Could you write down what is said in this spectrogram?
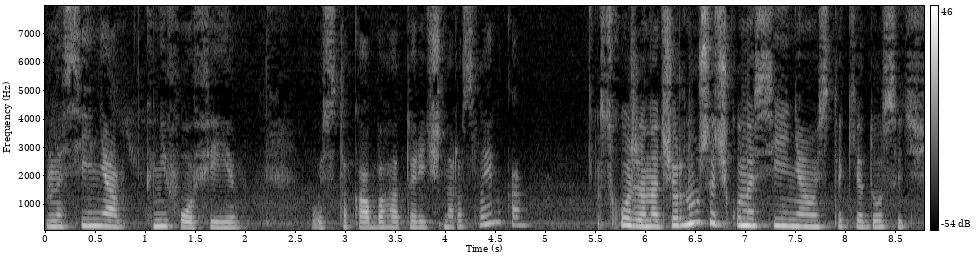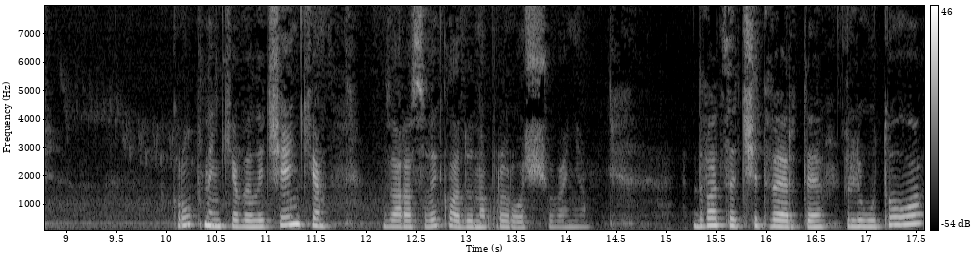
насіння кніфофії. Ось така багаторічна рослинка. Схожа на чорнушечку насіння, ось таке досить крупненьке, величеньке. Зараз викладу на пророщування. 24 лютого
